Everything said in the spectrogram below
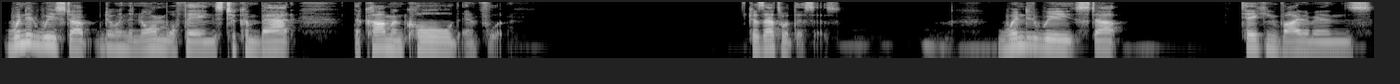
when did we stop doing the normal things to combat the common cold and flu? Because that's what this is. When did we stop taking vitamins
